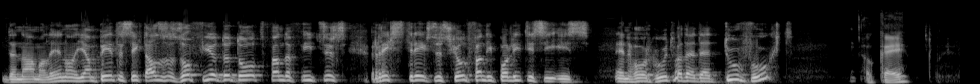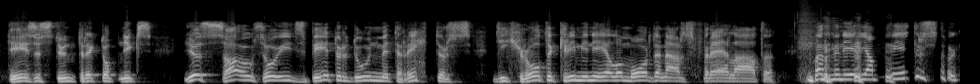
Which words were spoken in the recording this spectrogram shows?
de naam alleen al. Jan Peters zegt alsof je de dood van de fietsers rechtstreeks de schuld van die politici is. En hoor goed wat hij daar toevoegt. Oké. Deze stunt trekt op niks. Je zou zoiets beter doen met rechters die grote criminele moordenaars vrijlaten. Maar meneer Jan Peters toch?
